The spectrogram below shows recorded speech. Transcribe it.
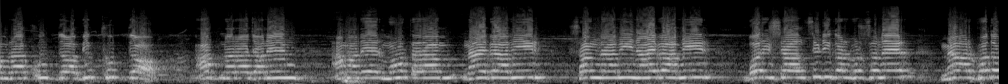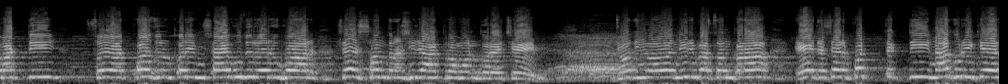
আমরা ক্ষুব্ধ, বিক্ষুব্ধ। আপনারা জানেন, আমাদের মহতারাম নাইবে আমির, সংগ্রামী নাইবে আমির, বরিশাল সিটি কর্পোরেশনের মেয়র পদপ্রার্থী সৈয়দ ফয়জুল করিম সাহেব হুজুরের উপর সে সন্ত্রাসীরা আক্রমণ করেছে। যদিও নির্বাচন করা এই দেশের প্রত্যেকটি নাগরিকের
